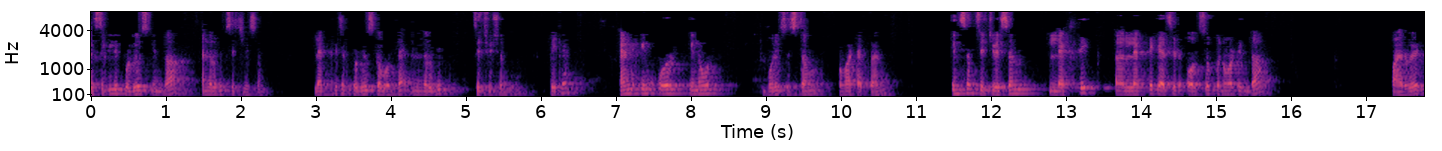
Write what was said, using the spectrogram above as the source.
basically produced in the anaerobic situation lactic acid produced कब होता है anaerobic situation में ठीक है and in our in our body system what happen in some situation lactic uh, lactic acid also convert in the pyruvate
